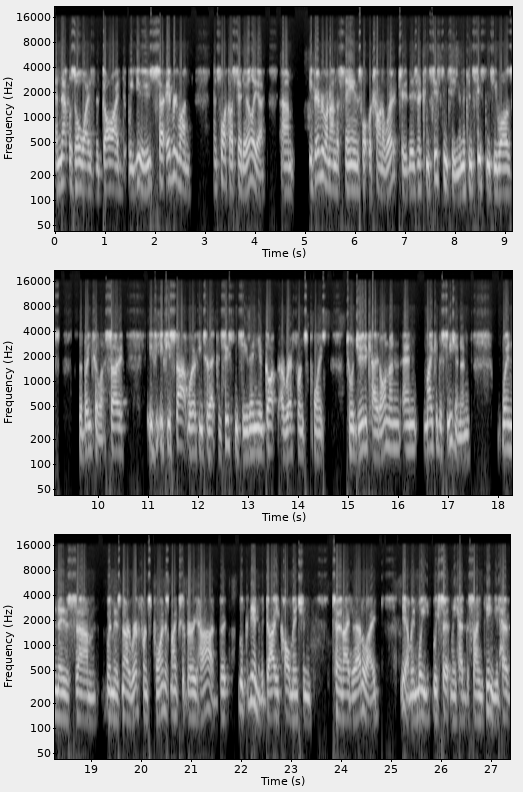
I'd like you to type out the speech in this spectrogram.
and that was always the guide that we used. So everyone, it's like I said earlier, um, if everyone understands what we're trying to work to, there's a consistency, and the consistency was the B pillar. So if, if you start working to that consistency, then you've got a reference point to adjudicate on and, and make a decision. And when there's um, when there's no reference point, it makes it very hard. But look, at the end of the day, Cole mentioned turn eight at Adelaide. Yeah, I mean, we, we certainly had the same thing. You'd have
